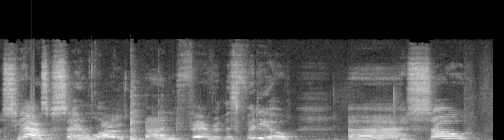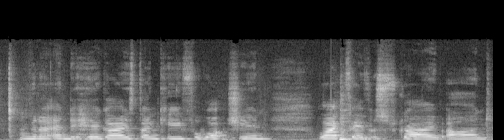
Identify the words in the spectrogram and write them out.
so yeah, as I say, like and favourite this video. Uh, so I'm gonna end it here, guys. Thank you for watching. Like, favourite, subscribe, and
